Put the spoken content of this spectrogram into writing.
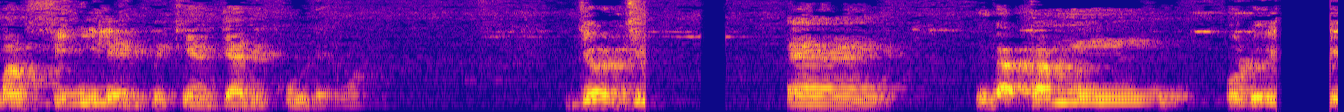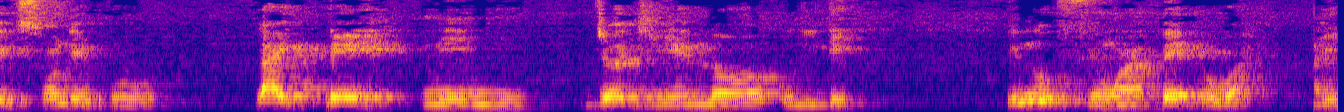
máa ń fi nílẹ̀ pé kí n jáde kó rẹ̀ wọn. George nígbà tá a mú olóyè Sunday Igboho láìpẹ́ ni George yẹn lọ olùdé. Inú òfin wa bẹ́ẹ̀ ló wà. Dé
